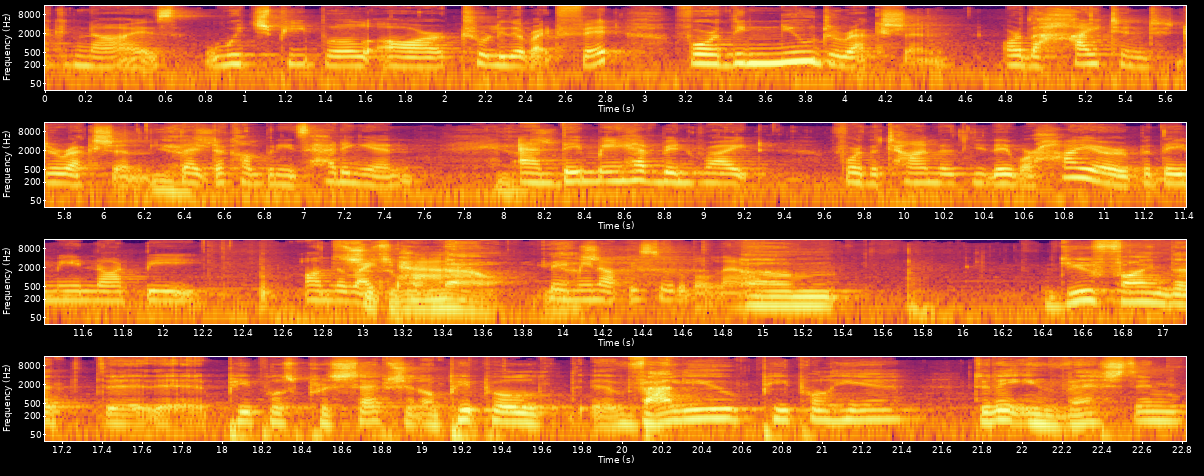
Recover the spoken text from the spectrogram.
recognize which people are truly the right fit for the new direction or the heightened direction Yes. that the company is heading in. Yes. And they may have been right for the time that they were hired, but they may not be on the right path. now, They may not be suitable now. Um, do you find that the, the people's perception or people uh, value people here? Do they invest in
